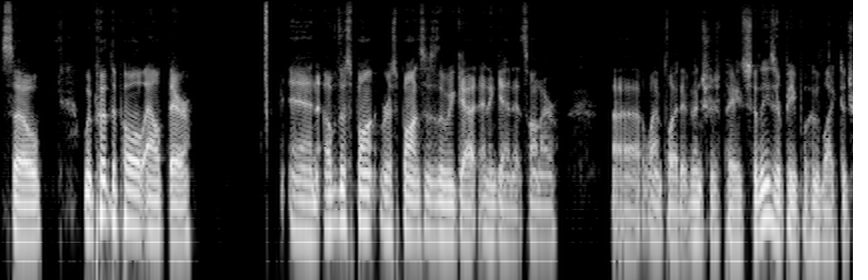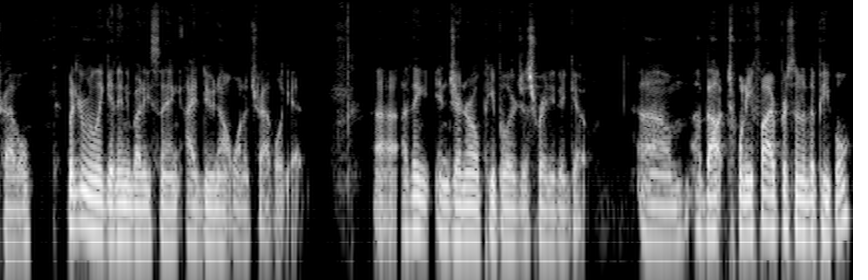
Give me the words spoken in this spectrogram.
So we put the poll out there. And of the sp- responses that we got, and again, it's on our uh, Lamplight Adventures page. So these are people who like to travel. We didn't really get anybody saying, I do not want to travel yet. Uh, I think in general, people are just ready to go. Um, about 25% of the people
